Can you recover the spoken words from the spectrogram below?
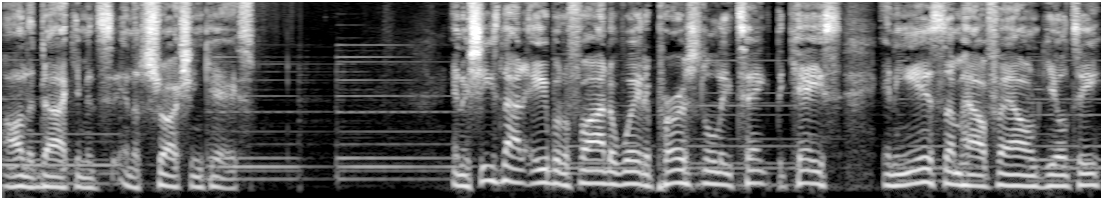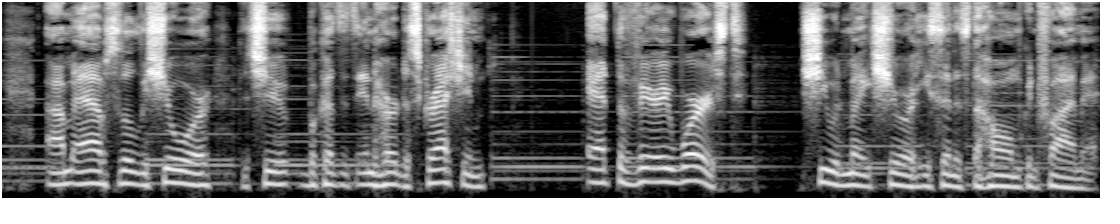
on the documents in obstruction case. And if she's not able to find a way to personally take the case and he is somehow found guilty, I'm absolutely sure that she, because it's in her discretion, at the very worst, she would make sure he's sentenced to home confinement.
